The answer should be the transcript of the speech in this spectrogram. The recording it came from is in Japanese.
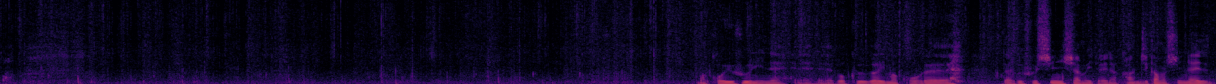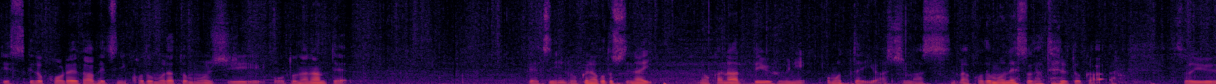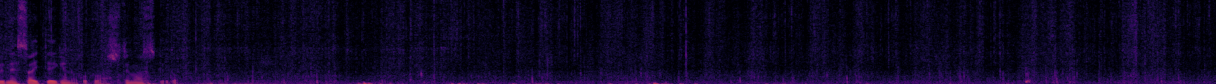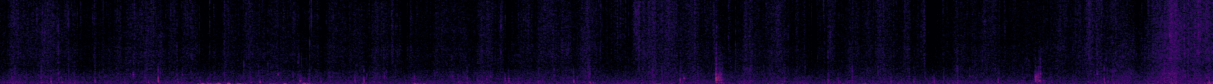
まあこういうふうにね、えー僕が今これだいぶ不審者みたいな感じかもしれないですけどこれが別に子供だと思うし大人なんて別にろくなことしてないのかなっていうふに思ったりはします。まあ子供をね育てるとかそういうね最低限のことはしてますけど。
